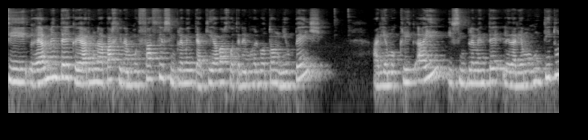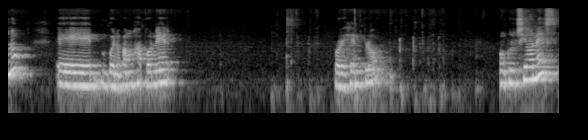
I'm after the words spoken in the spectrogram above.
Si realmente crear una página es muy fácil, simplemente aquí abajo tenemos el botón New Page, haríamos clic ahí y simplemente le daríamos un título. Eh, bueno, vamos a poner, por ejemplo, conclusiones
